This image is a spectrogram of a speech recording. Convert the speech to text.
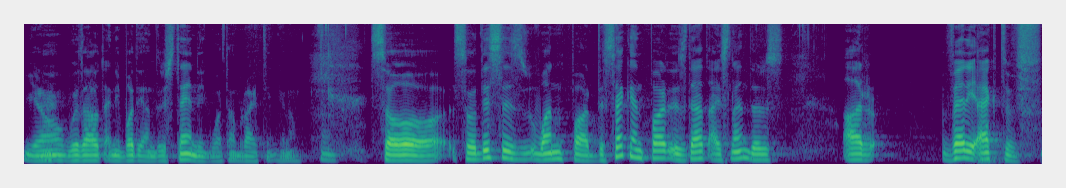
you know, mm. without anybody understanding what I'm writing, you know. Mm. So, so this is one part. The second part is that Icelanders are very active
